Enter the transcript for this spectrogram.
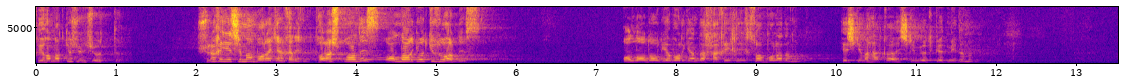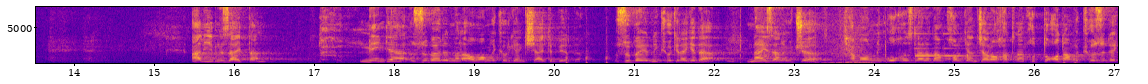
qiyomatga shuncha o'tdi. Shunaqa yechim ham bor ekan qarang. Torashib qoldingiz, Allohga o'tkazib yubordingiz. Alloh oldiga borganda haqiqiy hisob bo'ladimi? Hech kimni haqqi hech kimga o'tib ketmaydimi? Ali ibn Zayddan menga Zubayr ibn Avvomni ko'rgan kishi aytib berdi. Zubayrning ko'kragida nayzani uchi, kamonning o'q izlaridan qolgan jarohatlar xuddi odamning ko'zidek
